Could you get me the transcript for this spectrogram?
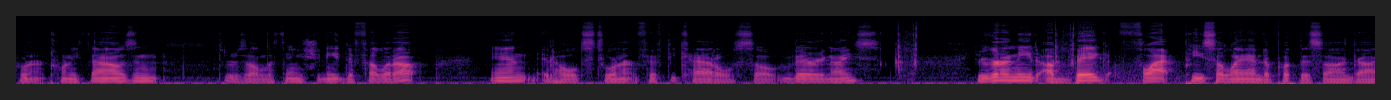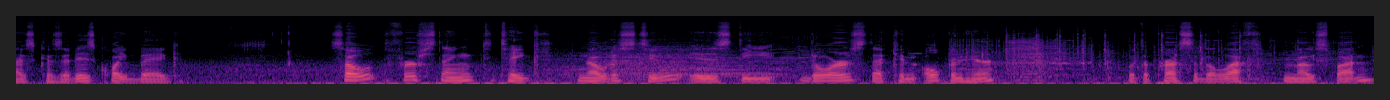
220,000 there's all the things you need to fill it up. And it holds 250 cattle so very nice. You're gonna need a big flat piece of land to put this on guys because it is quite big. So the first thing to take notice to is the doors that can open here with the press of the left mouse button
